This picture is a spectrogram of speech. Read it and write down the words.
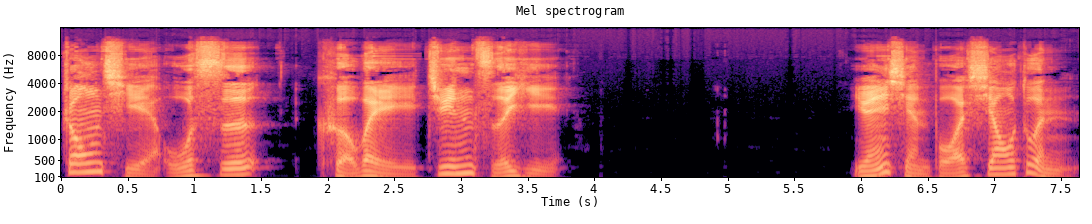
忠且无私，可谓君子矣。袁显伯萧遁，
